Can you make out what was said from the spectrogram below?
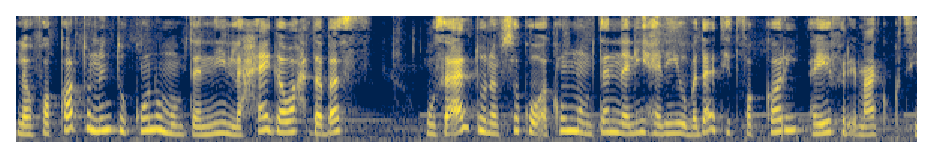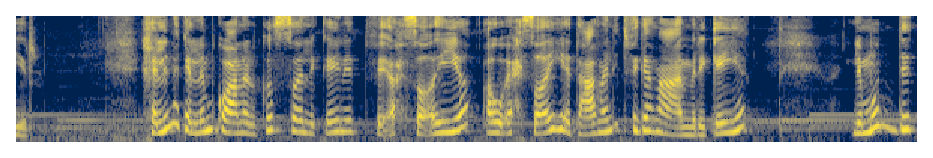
لو فكرتوا إن أنتوا تكونوا ممتنين لحاجة واحدة بس وسألتوا نفسكم أكون ممتنة ليها ليه وبدأتي تفكري هيفرق معاكم كتير. خلينا أكلمكم عن القصة اللي كانت في إحصائية أو إحصائية اتعملت في جامعة أمريكية لمدة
